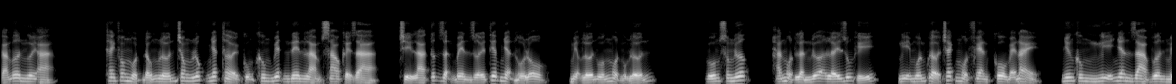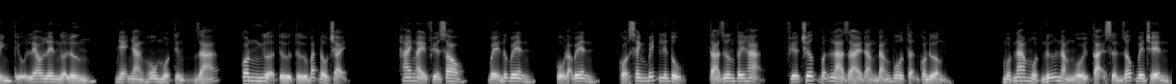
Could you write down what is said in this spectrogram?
cảm ơn ngươi à. Thanh phong một đống lớn trong lúc nhất thời cũng không biết nên làm sao kể ra, chỉ là tức giận bên dưới tiếp nhận hồ lô, miệng lớn uống một ngụm lớn. Uống xong nước, hắn một lần nữa lấy dũng khí, nghĩ muốn cở trách một phen cô bé này, nhưng không nghĩ nhân ra vươn mình tự leo lên ngựa lưng, nhẹ nhàng hô một tiếng giá, con ngựa từ từ bắt đầu chạy. Hai ngày phía sau, bể nước bên, cổ đã bên, cỏ xanh bích liên tục, tà dương tây hạ, phía trước vẫn là dài đằng đắng vô tận con đường một nam một nữ nằm ngồi tại sườn dốc bên trên,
